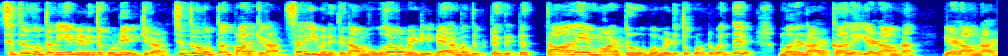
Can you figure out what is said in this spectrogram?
சித்திரகுப்தனையே நினைத்து கொண்டு இருக்கிறான். சித்திரகுப்தன் பார்க்கிறான் சரி இவனுக்கு நாம் உதவ வேண்டிய நேரம் வந்து விட்டது என்று தானே மாட்டு ரூபம் எடுத்துக்கொண்டு வந்து மறுநாள் காலை ஏழாம் நாள் ஏழாம் நாள்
